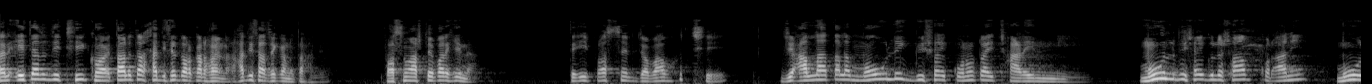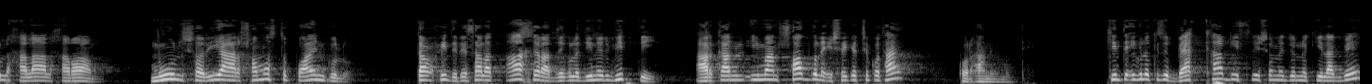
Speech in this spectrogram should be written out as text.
তাহলে এটা যদি ঠিক হয়, তাহলে তার হাদিসের দরকার হয় না। হাদিস আছে কেন তাহলে? প্রশ্ন আসতে পারে কিনা তো এই প্রশ্নের জবাব হচ্ছে যে আল্লাহ তালা মৌলিক বিষয় কোনটাই ছাড়েননি। মূল বিষয়গুলো সব কোরআনে, মূল হালাল, হারাম, মূল শরিয়ার সমস্ত পয়েন্টগুলো তাহিদ রেসালাত, আখেরাত, যেগুলো দিনের ভিত্তি আর কানুল ইমান সবগুলো এসে গেছে কোথায়? কোরআনের মধ্যে। কিন্তু এগুলো কিছু ব্যাখ্যা বিশ্লেষণের জন্য কি লাগবে?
